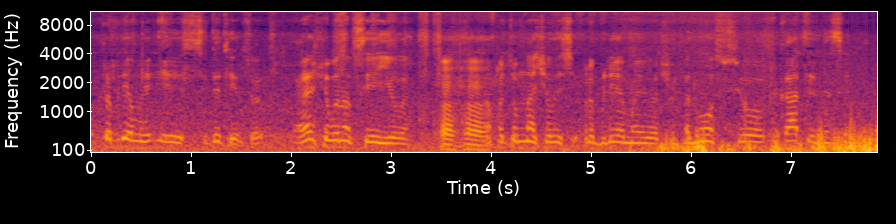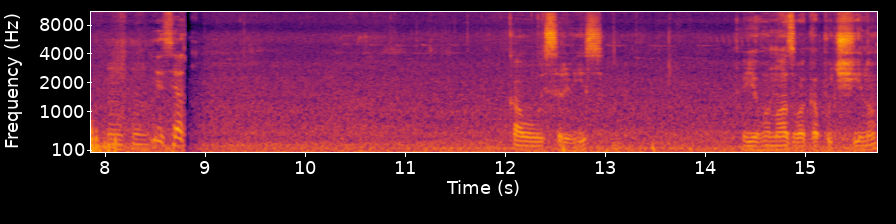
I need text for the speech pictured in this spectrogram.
Него проблемы и с дитинства. Раньше вона все їла, а Ага. потім почались проблеми, в общем, понос, все, капельниці. І зараз Кавовий сервіс. Його назва Капучино.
